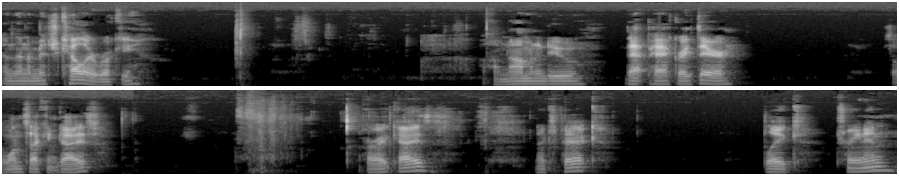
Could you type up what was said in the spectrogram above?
And then a Mitch Keller rookie. Um, now I'm going to do that pack right there. So one second, guys. All right, guys. Next pack. Blake Treinen.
